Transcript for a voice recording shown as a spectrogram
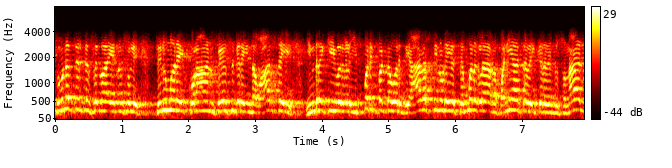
சுனத்திற்கு செல்வாய் என்று சொல்லி திருமறை குரான் பேசுகிற இந்த வார்த்தை இன்றைக்கு இவர்களை இப்படிப்பட்ட ஒரு தியாகத்தினுடைய செம்மல்களாக பணியாற்ற வைக்கிறது என்று சொன்னால்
